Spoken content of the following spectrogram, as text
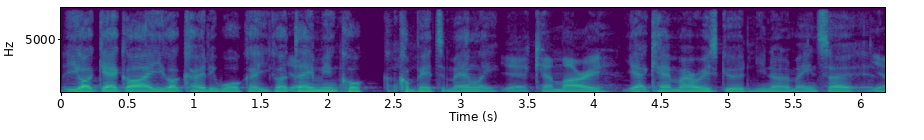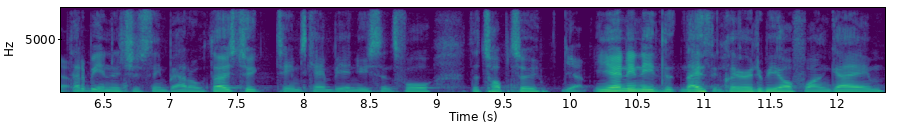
You got Gagai, you got Cody Walker, you got Yeah. Damien Cook compared to Manly. yeah, Cam Murray. Yeah, Cam Murray's good. You know what I mean? So uh, Yeah. that'd be an interesting battle. Those two teams can be a nuisance for the top two. Yeah. You only need Nathan Cleary to be off one game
